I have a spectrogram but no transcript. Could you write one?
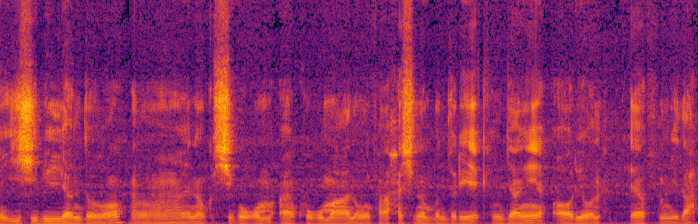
2021년도 어, 시고구마 아, 고구마 농사 하시는 분들이 굉장히 어려운 해였습니다.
